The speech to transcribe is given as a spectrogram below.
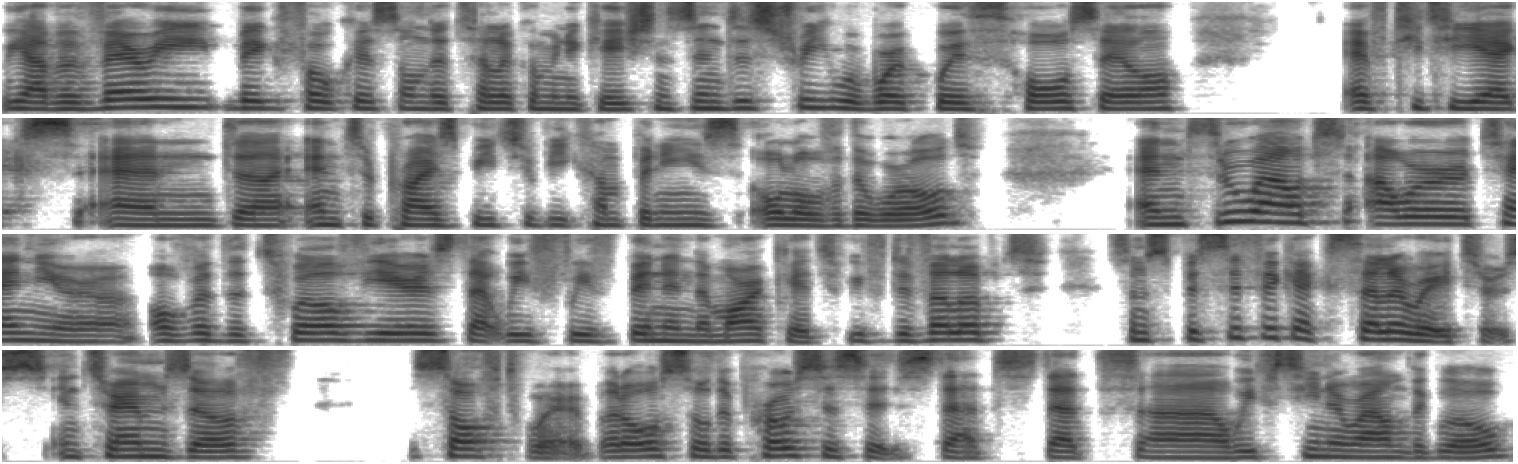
We have a very big focus on the telecommunications industry. We work with wholesale, FTTX, and uh, enterprise B2B companies all over the world. And throughout our tenure, over the 12 years that we've we've been in the market, we've developed some specific accelerators in terms of software, but also the processes that that uh, we've seen around the globe.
